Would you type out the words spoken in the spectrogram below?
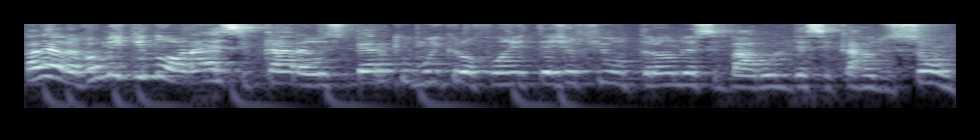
Galera, vamos ignorar esse cara, eu espero que o microfone esteja filtrando esse barulho desse carro de som.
